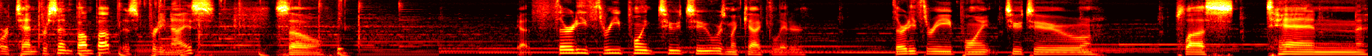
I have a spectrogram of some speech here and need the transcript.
or 10% bump up is pretty nice. So, yeah, 33.22, where's my calculator? 33.22 plus 10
